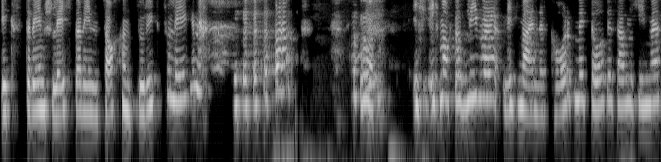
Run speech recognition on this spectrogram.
extrem schlecht darin, Sachen zurückzulegen. also ich, ich mache das lieber mit meiner Korbmethode, sage ich immer.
